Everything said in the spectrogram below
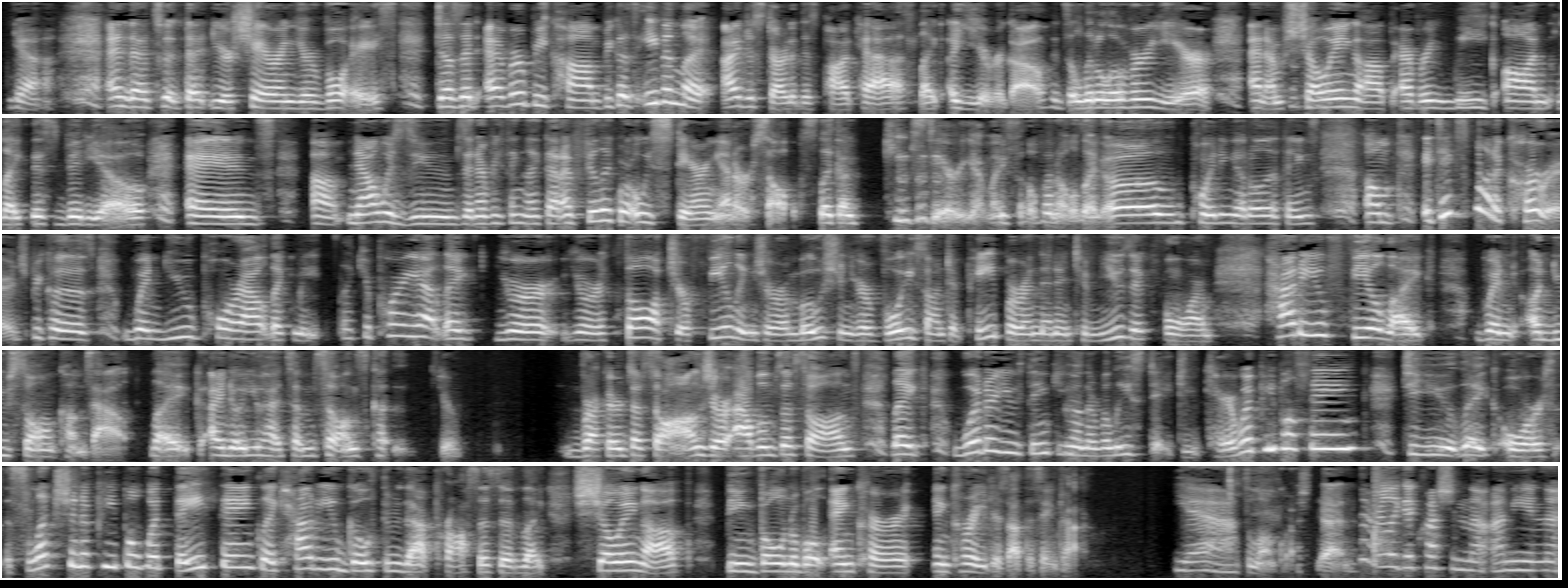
Yeah. And that's good that you're sharing your voice. Does it ever become, because even like, I just started this podcast like a year ago. It's a little over a year. And I'm showing up every week on like this video. And um, now with Zooms and everything like that, I feel like we're always staring at ourselves. Like I keep staring at myself and I was like, oh, pointing at all the things. Um, it takes a lot of courage because when you pour out like me, like you're pouring out like your, your thoughts, your feelings, your emotion, your voice onto paper and then into music form. How do you feel like when a new song comes out? Like I know you had some songs your records of songs your albums of songs like what are you thinking on the release date? Do you care what people think? Do you like or a selection of people what they think? Like how do you go through that process of like showing up being vulnerable and, cur- and courageous at the same time? Yeah. It's a long question. That's a really good question though. I mean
